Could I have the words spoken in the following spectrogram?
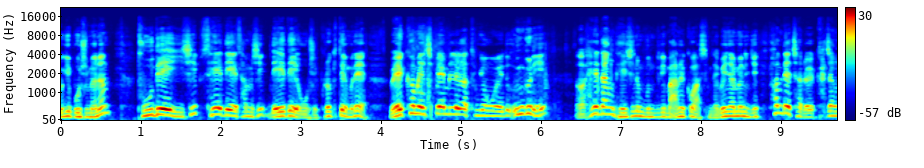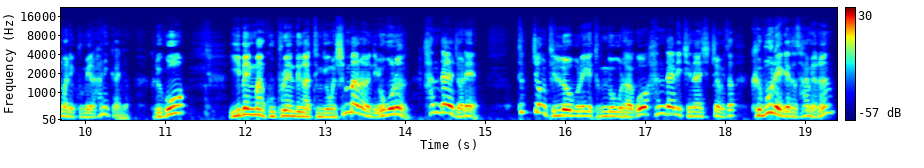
여기 보시면은 두 대에 20, 세 대에 30, 네 대에 50. 그렇기 때문에 웰컴 엣지 패밀리 같은 경우에도 은근히 어, 해당되시는 분들이 많을 것 같습니다. 왜냐하면 이제 현대차를 가장 많이 구매를 하니까요. 그리고 200만 구프렌드 같은 경우는 10만 원인데 요거는 한 달 전에 특정 딜러분에게 등록을 하고 한 달이 지난 시점에서 그분에게서 사면은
